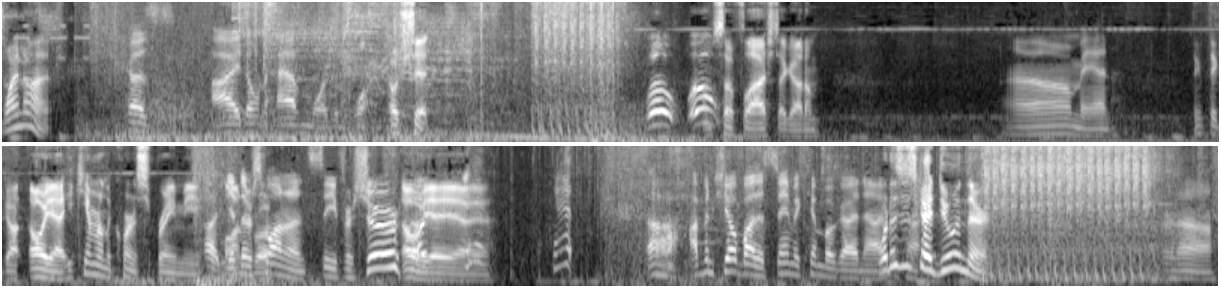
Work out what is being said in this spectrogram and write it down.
Why not? because I don't have more than one. Oh shit! Whoa, whoa. I'm so flashed. I got him. oh man. I think they got. Oh yeah, he came around the corner spraying me. Oh, yeah, they're Lonbrook. spawning on C for sure. Oh yeah, yeah, yeah. That. Ah, I've been killed by the same akimbo guy now. What is this time. guy doing there? I don't know.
